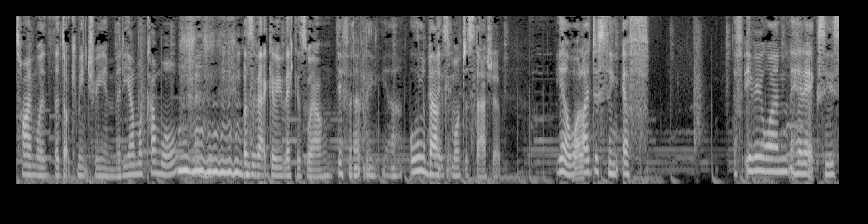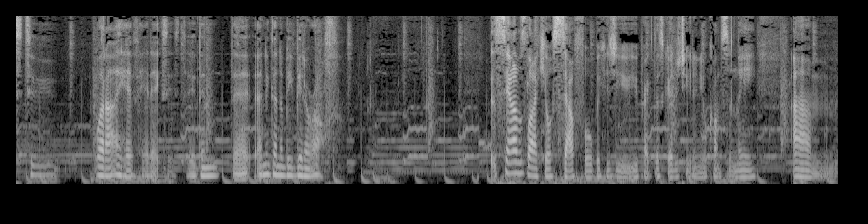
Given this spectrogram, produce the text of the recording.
time with the documentary in Miriama Kamo was about giving back as well. Definitely, yeah. All And about it's more to Starship. Yeah. Well, I just think if if everyone had access to what I have had access to, then they're only going to be better off. It sounds like you're selfful because you, you practice gratitude and you're constantly um,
